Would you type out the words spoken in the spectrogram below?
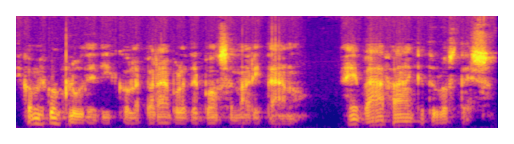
E come conclude, dico, la parabola del buon samaritano? E va, fa anche tu lo stesso.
